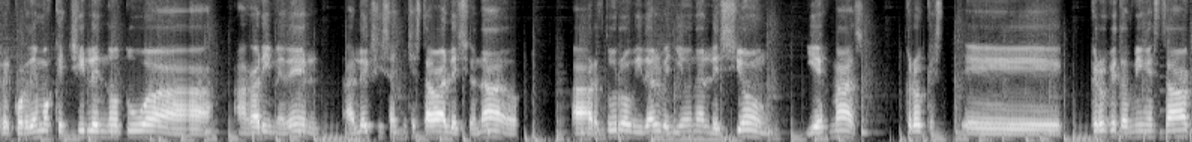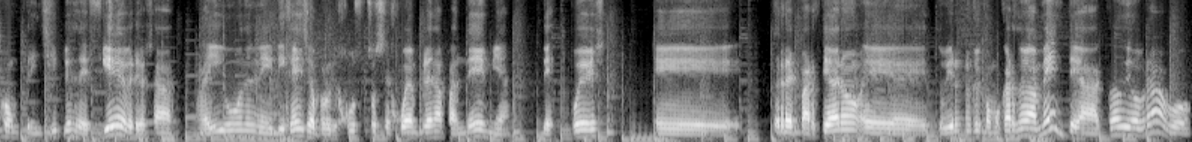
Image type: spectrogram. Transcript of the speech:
Recordemos que Chile no tuvo a, a Gary Medel. Alexis Sánchez estaba lesionado. A Arturo Vidal venía una lesión. Y es más, creo que eh, creo que también estaba con principios de fiebre, o sea, ahí hubo una negligencia porque justo se juega en plena pandemia. Después eh, repartieron, eh, tuvieron que convocar nuevamente a Claudio Bravo,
